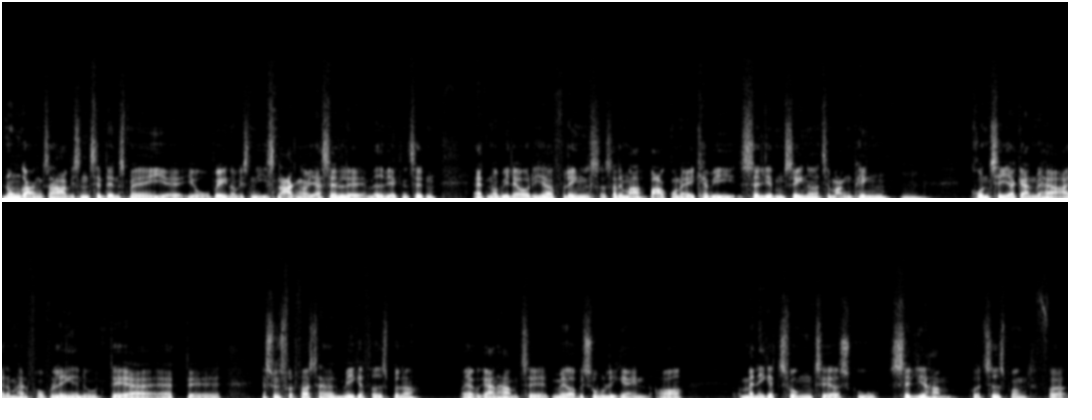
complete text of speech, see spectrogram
nogle gange så har vi sådan en tendens med i, øh, i OB, når vi sådan i snakken, og jeg er selv øh, medvirkende til den, at når vi laver de her forlængelser, så er det meget på baggrund af, kan vi sælge dem senere til mange penge. Mm. Grunden til, at jeg gerne vil have Ejdom, han får forlænget nu, det er, at øh, jeg synes for det første, at han er en mega fed spiller, og jeg vil gerne have ham til med op i Superligaen, og man ikke er tvunget til at skulle sælge ham på et tidspunkt, for,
